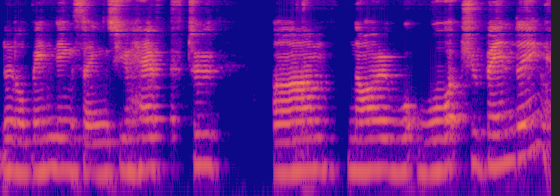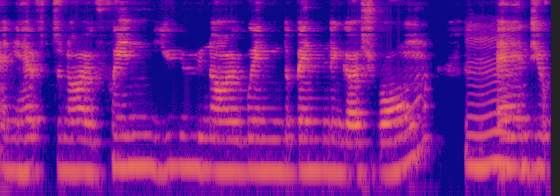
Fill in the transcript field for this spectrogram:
little bending things, you have to um, know wh- what you're bending, and you have to know when you know when the bending goes wrong. Mm. And you,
